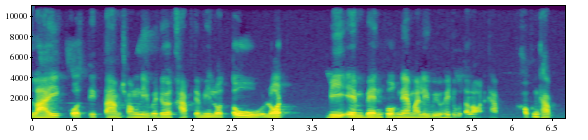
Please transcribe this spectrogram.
ไลค์กดติดตามช่องนี้ไว้ด้วยครับ จะมีรถตู้รถ BM Benz พวกนี้มารีวิวให้ดูตลอดครับ ขอบคุณครับ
